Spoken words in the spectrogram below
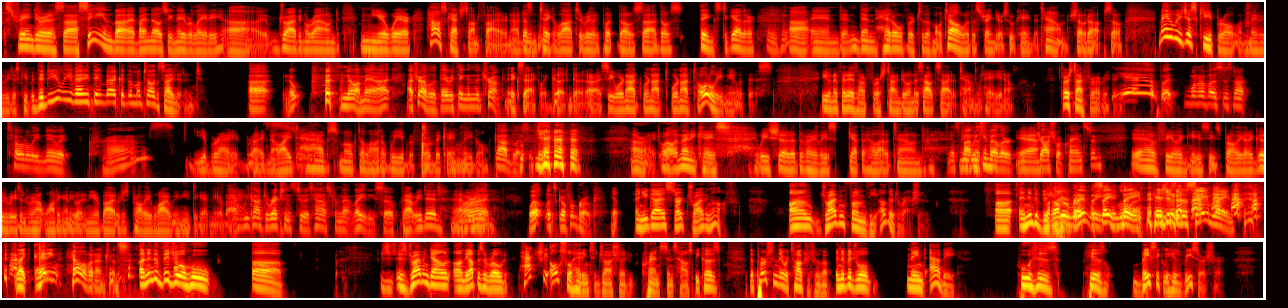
Stranger is uh, seen by by nosy neighbor lady uh, driving around near where house catches on fire. Now, it doesn't take a lot to really put those uh, those things together, Mhm. uh, and and then head over to the motel where the strangers who came to town showed up. So maybe we just keep rolling. Maybe we just keep it. Did you leave anything back at the motel? Because I didn't. Uh, nope. no, man, I I travel with everything in the trunk. Exactly. Good. Good. All right. See, we're not we're not we're not totally new at this, even if it is our first time doing this outside of town. But hey, you know, first time for everything. Yeah, but one of us is not totally new at crimes. Yeah, right. Right. Now I have smoked a lot of weed before it became legal. God bless you. All right. Well, in any case, we should at the very least get the hell out of town. Let's I mean, find this can- feller, Yeah. Joshua Cranston. Yeah, I have a feeling he's he's probably got a good reason for not wanting anybody nearby, which is probably why we need to get nearby. We got directions to his house from that lady, so That we did. That All we right. did. well, let's go for broke. Yep. And you guys start driving off. Um, driving from the other direction. Uh, an individual. But, but in the same into lane. it's just in the same lane. Like heading Hell of an entrance. an individual who uh is driving down on the opposite road, actually also heading to Joshua Cranston's house because the person they were talking to, an individual named Abby, who is his his basically his researcher,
